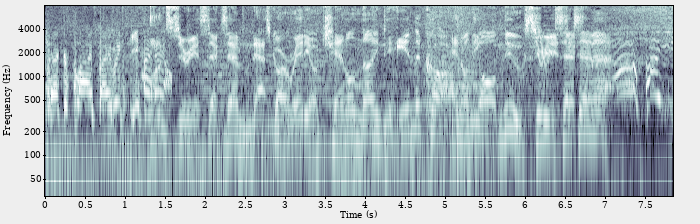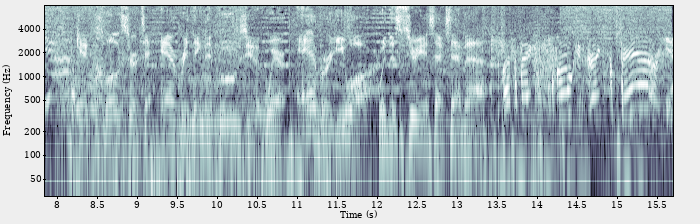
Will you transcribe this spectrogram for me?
Checker flag, baby. Yeah. On Sirius XM NASCAR Radio Channel 90 in the car and on the all-new Sirius XM app. Oh, Get closer to everything that moves you wherever you are with the SiriusXM app. Let's make some smoke and drink some beer.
